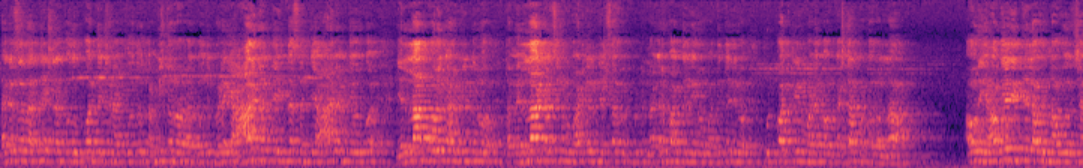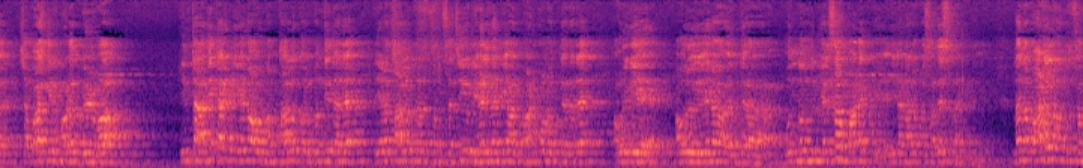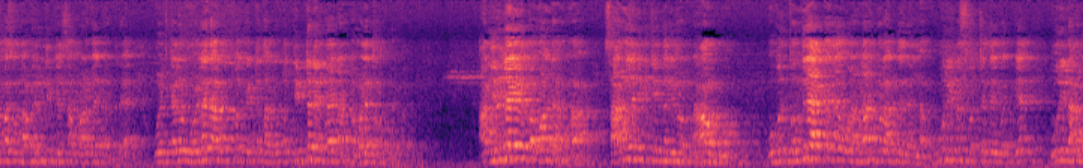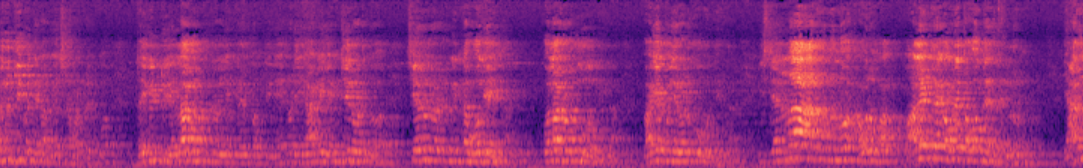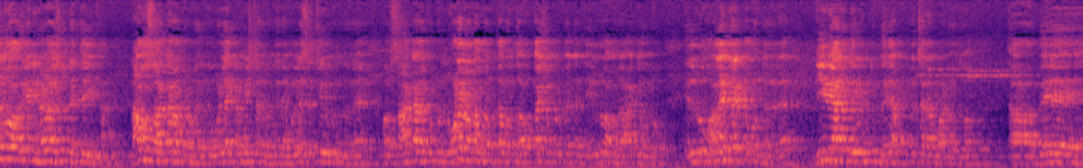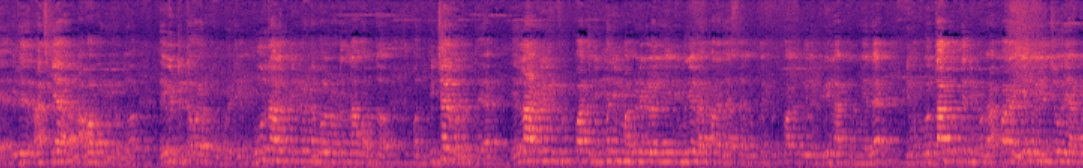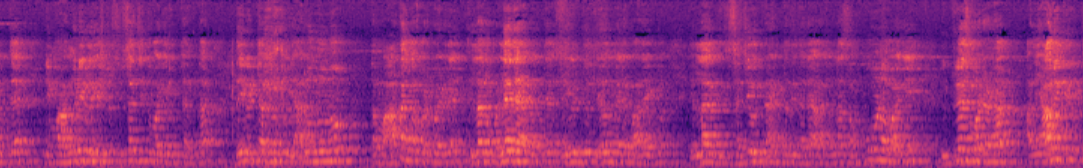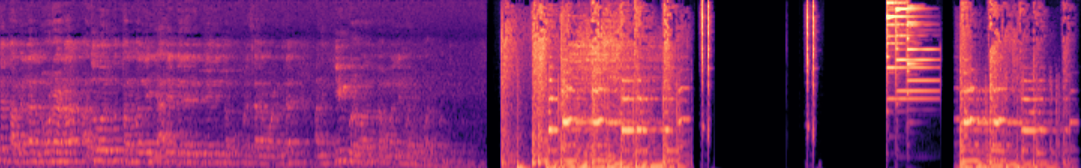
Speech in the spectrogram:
ನಗರಸಭೆ ಅಧ್ಯಕ್ಷರಾಗ್ಬೋದು ಉಪಾಧ್ಯಕ್ಷರಾಗ್ಬೋದು ಕಮಿಷನರ್ ಆಗ್ಬೋದು, ಬೆಳಗ್ಗೆ ಆರು ಗಂಟೆಯಿಂದ ಸಂಜೆ ಆರು ಗಂಟೆವರೆಗೂ ಎಲ್ಲ ಪೌರ ಕಾರ್ಮಿಕರು ತಮ್ಮೆಲ್ಲ ಕೆಲಸಗಳು ವಾರ್ಡ್ಗಳ ಕೆಲಸ ಬಿಟ್ಬಿಟ್ಟು ನಗರ ಭಾಗದಲ್ಲಿರೋ, ಮಧ್ಯದಲ್ಲಿರೋ ಫುಟ್ಪಾತ್ ಕ್ಲೀನ್ ಮಾಡೋಕೆ ಅವ್ರು ಕಷ್ಟಪಟ್ಟವರಲ್ಲ, ಅವ್ರು ಯಾವುದೇ ರೀತಿಯಲ್ಲಿ ಅವ್ರಿಗೆ ನಾವು ಶಬಾಸ್ಗಿರಿ ಮಾಡೋದು ಬೇಡವಾ? ಇಂಥ ಅಧಿಕಾರಿಗಳು ಏನೋ ಅವ್ರು ನಮ್ಮ ತಾಲೂಕವ್ರು ಬಂದಿದ್ದಾರೆ, ಏನೋ ತಾಲೂಕಿನ ನಮ್ಮ ಸಚಿವರು ಹೇಳಿದಂಗೆ ಅವ್ರು ಮಾಡ್ಕೊಂಡು ಹೋಗ್ತಾ ಇದ್ದಾರೆ, ಅವರಿಗೆ ಅವರು ಏನೋ ಒಂದೊಂದು ಕೆಲಸ ಮಾಡೋಕ್ಕೆ ಈಗ ನಾನೊಬ್ಬ ಸದಸ್ಯನಾಗಿದ್ದೀನಿ. ನನ್ನ ವಾರ್ಡಲ್ಲಿ ಒಂದು ಸಮಾಜ ಒಂದು ಅಭಿವೃದ್ಧಿ ಕೆಲಸ ಮಾಡಬೇಕಂದ್ರೆ ಕೆಲವ್ರು ಕೆಲವು ಒಳ್ಳೇದಾಗುತ್ತೋ ಕೆಟ್ಟದಾಗುತ್ತೋ ದಿಟ್ಟ ನಿರ್ಣಯ ನಾನು ತಗೊಳ್ಳೇ ತಗೊಳ್ಬೇಕು ಆ ನಿರ್ಣಯಗಳು ತಗೊಂಡಾಗ ಸಾರ್ವಜನಿಕ ಜೀವನದಲ್ಲಿರೋ ನಾವು ಒಬ್ಬರು ತೊಂದರೆ ಆಗ್ತದೆ ಒಬ್ಬರು ಅನಾನುಕೂಲ ಆಗ್ತದೆ ಅಲ್ಲ ಊರಿನ ಸ್ವಚ್ಛತೆ ಬಗ್ಗೆ, ಊರಿನ ಅಭಿವೃದ್ಧಿ ಬಗ್ಗೆ ನಾವು ಯೋಚನೆ ಮಾಡಬೇಕು. ದಯವಿಟ್ಟು ಎಲ್ಲ ವರ್ತಕರಲ್ಲಿ ಕೇಳ್ಕೊಂತೀನಿ. ನೋಡಿ ಯಾಕೆ ಎಂ ಜಿ ರೋಡ್ದು ಚೇರು ರೋಡ್ಗಿಂತ ಹೋಗೇ ಇಲ್ಲ. ಕೋಲಾರ ರೋಡ್ಗೂ ಹೋಗಿಲ್ಲ. ಬಾಗೇಪಲ್ಲಿ ರೋಡ್ಗೂ ಹೋಗಿಲ್ಲ. ಇಷ್ಟೆಲ್ಲ ಆದ್ರೂ ಅವರು ವಾಲಂಟಿಯರ್ ಅವರೇ ತಗೊಂತಾ ಇದ್ದಾರೆ ಎಲ್ಲರೂ. ಯಾರಿಗೂ ಅವ್ರಿಗೇನು ಹೇಳೋ ಅಷ್ಟು ಗತಿ ಇಲ್ಲ. ನಾವು ಸಹಕಾರ ಕೊಡಬೇಕು, ಒಳ್ಳೆ ಕಮಿಷನರ್ ಬಂದಾನೆ ಒಳ್ಳೆ ಸಚಿವರು ಬಂದಾನೆ ಅವ್ರು ಸಹಕಾರ ಕೊಟ್ಟು ನೋಡೋಣ ನಾವು ಅಂತ ಒಂದು ಅವಕಾಶ ಕೊಡಬೇಕಂತ ಎಲ್ಲರೂ ಅವ್ರು ಹಾಗೆ ಅವರು. ಎಲ್ಲರೂ ವಾಲಂಟಿಯರ್ ತಗೊಂಡಿದ್ದಾರೆ. ನೀವ್ಯಾರು ದಯವಿಟ್ಟು ಬೇರೆ ಅಪಪ್ರಚಾರ ಮಾಡೋದು ಬೇರೆ ಇದು ರಾಜಕೀಯ ಲಾಭ ಪಡೆಯೋದು, ದಯವಿಟ್ಟು ತಗೊಳಕ್ ಹೋಗ್ಬೇಡಿ. ಮೂರ್ನಾಲ್ಕು ತಿಂಗಳು ಡಬಲ್ ರೋಡನ್ನ ಒಂದು ಒಂದು ಪಿಕ್ಚರ್ ಬರುತ್ತೆ. ಎಲ್ಲ ಅಂಗಡಿಗಳು ಫುಟ್ಪಾತ್ ನಿಮ್ಮ ನಿಮ್ಮ ಅಂಗಡಿಗಳಲ್ಲಿ ನಿಮಗೆ ವ್ಯಾಪಾರ ಜಾಸ್ತಿ ಆಗುತ್ತೆ. ಹಾಕಿದ ಮೇಲೆ ನಿಮಗೆ ಗೊತ್ತಾಗುತ್ತೆ ನಿಮ್ಮ ವ್ಯಾಪಾರ ಏನು ಹೆಚ್ಚುವರಿ ಆಗುತ್ತೆ, ನಿಮ್ಮ ಅಂಗಡಿಗಳು ಎಷ್ಟು ಸುಸಜ್ಜಿತವಾಗಿರುತ್ತೆ ಅಂತ. ದಯವಿಟ್ಟು ಅನ್ನೋದು ಯಾರೂ ತಮ್ಮ ಆತಂಕ ಪಡಬೇಡ್ರಿ ಎಲ್ಲರೂ ಒಳ್ಳೆಯದೇ ಆಗುತ್ತೆ. ದಯವಿಟ್ಟು ದೇವರ ಮೇಲೆ ಭಾರ ಇಟ್ಟು ಎಲ್ಲ ಸಚಿವರು ಗ್ರಾಂಟ್ ತಂದಿದ್ದಾರೆ, ಅದನ್ನ ಸಂಪೂರ್ಣವಾಗಿ ಯುಟಿಲೈಸ್ ಮಾಡೋಣ. ಅದು ಯಾವ ರೀತಿ ಇರುತ್ತೆ ತಾವೆಲ್ಲ ನೋಡೋಣ. ಅದುವರೆಗೂ ತಮ್ಮಲ್ಲಿ ಯಾರೇ ಬೇರೆ ರೀತಿಯಲ್ಲಿ ತಪ್ಪು ಪ್ರಚಾರ ಮಾಡಿದ್ರೆ ಅದಕ್ಕೆ ಕಿವಿ ಕೊಡುವಂತ ತಮ್ಮಲ್ಲಿ ಮನವಿ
